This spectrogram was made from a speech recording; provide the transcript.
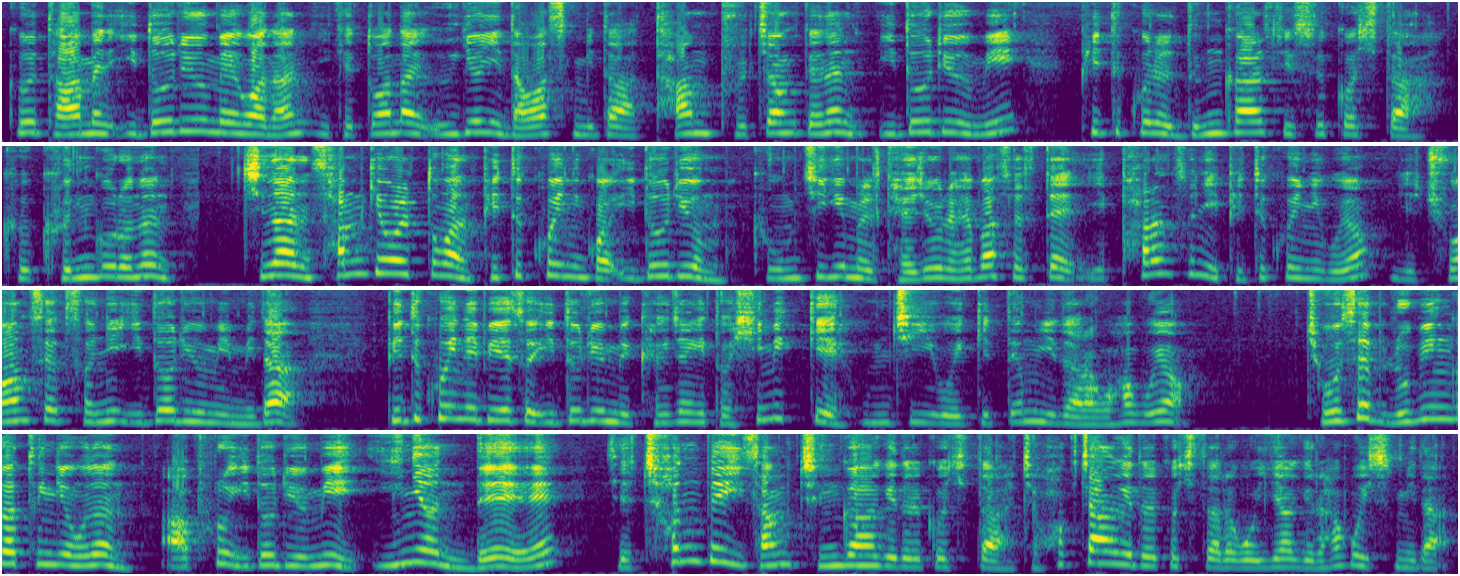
그 다음엔 이더리움에 관한 이렇게 또 하나의 의견이 나왔습니다. 다음 불장 때는 이더리움이 비트코인을 능가할 수 있을 것이다. 그 근거로는 지난 3개월 동안 비트코인과 이더리움 그 움직임을 대조를 해봤을 때 이 파란 선이 비트코인이고요. 이제 주황색 선이 이더리움입니다. 비트코인에 비해서 이더리움이 굉장히 더 힘있게 움직이고 있기 때문이다라고 하고요. 조셉 루빈 같은 경우는 앞으로 이더리움이 2년 내에 이제 1000배 이상 증가하게 될 것이다. 확장하게 될 것이다라고 이야기를 하고 있습니다.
